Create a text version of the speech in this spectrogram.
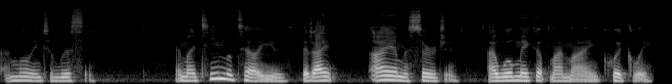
I'm willing to listen. And my team will tell you that I, I am a surgeon. I will make up my mind quickly.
